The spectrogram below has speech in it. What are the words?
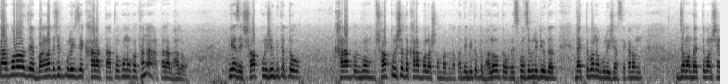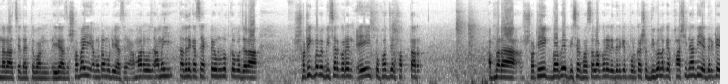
তারপরও যে বাংলাদেশের পুলিশ যে খারাপ, তা তো কোনো কথা না, তারা ভালো। ঠিক আছে? সব পুলিশের ভিতর তো খারাপ, সব পুলিশে তো খারাপ বলা সম্ভব না তাদের ভিতর তো ভালো তো রেসপন্সিবিলিটিও দায়িত্ববানও পুলিশ আছে। কারণ যেমন দায়িত্ববান সেনারা আছে, দায়িত্ববান এরা আছে, সবাই মোটামুটি আছে। আমার আমি তাদের কাছে একটাই অনুরোধ করব যারা সঠিকভাবে বিচার করেন, এই তোফাজ্জল হত্যার আপনারা সঠিকভাবে বিচার ফয়সলা করেন, এদেরকে প্রকাশ্য দিবেলাকে ফাঁসি না দিয়ে এদেরকে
